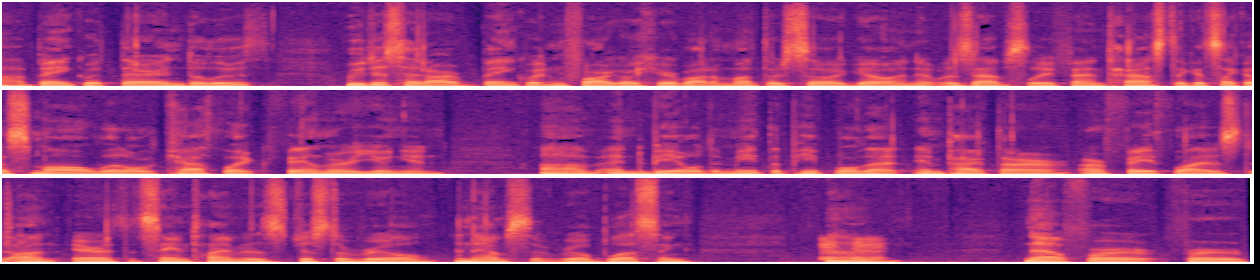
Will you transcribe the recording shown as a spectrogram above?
uh, banquet there in Duluth we just had our banquet in Fargo here about a month or so ago, and it was absolutely fantastic. It's like a small little Catholic family reunion. Um, and to be able to meet the people that impact our, our faith lives on air at the same time is just a real, an absolute real blessing. Mm-hmm. Um, now, for for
